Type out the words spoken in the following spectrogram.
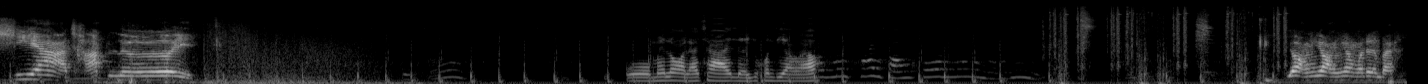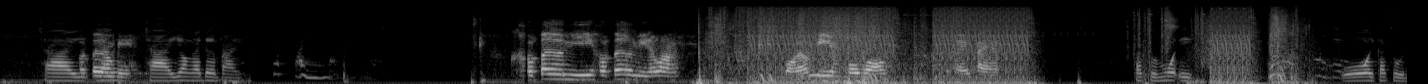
เชี่ยชัดเลย โอ้ ไม่รอดแล้วชายเหลืออยู่คนเดียวแล้ว มันไม่ใช่สองคนนู่นนะพี่ย่องย่องย่องมาเดินไป ชายเคาน์เตอร์ย่องมี ชายย่องแล้วเดินไป จะไปไหนวะเคาน์เตอร์มีเคาน์เตอร์มีระวัง บอกแล้วมีโปรบอลแตกแตกกระสุนหมดอีก โอ้ยกระสุน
